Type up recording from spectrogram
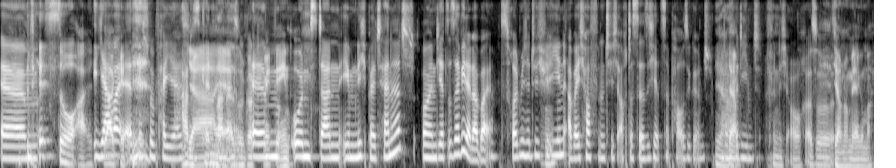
Ähm, Ist so alt. ja, aber okay. er ist ja schon ein paar Jahre. Ah, das kennt man, also Gott. ähm, und dann eben nicht bei Tenet. Und jetzt ist er wieder dabei. Das freut mich natürlich für Mhm. ihn, aber ich hoffe natürlich auch, dass er sich jetzt eine Pause gönnt. Ja. Er Ja. verdient. Finde ich auch. Also, Hat ja auch noch mehr gemacht.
